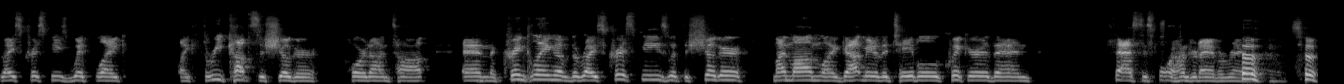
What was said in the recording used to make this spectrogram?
Rice Krispies with like like three cups of sugar poured on top, and the crinkling of the Rice Krispies with the sugar. My mom like got me to the table quicker than fastest 400 I ever ran. So, so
